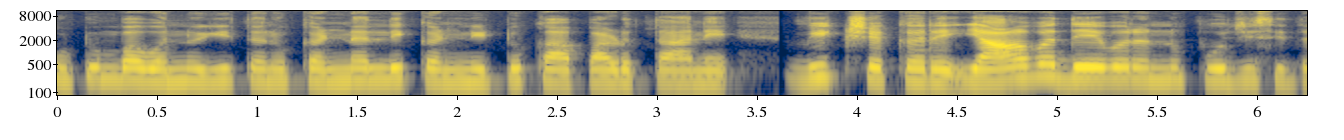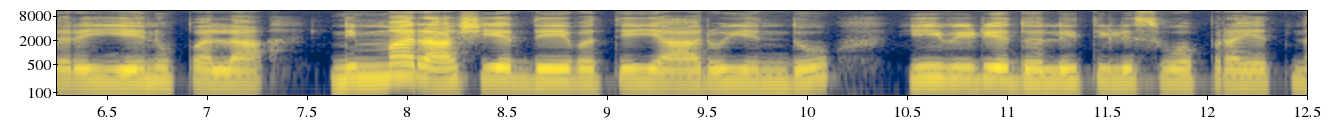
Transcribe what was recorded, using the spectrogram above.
ಕುಟುಂಬವನ್ನು ಈತನು ಕಣ್ಣಲ್ಲಿ ಕಣ್ಣಿಟ್ಟು ಕಾಪಾಡುತ್ತಾನೆ. ವೀಕ್ಷಕರೇ, ಯಾವ ದೇವರನ್ನು ಪೂಜಿಸಿದರೆ ಏನು ಫಲ? ನಿಮ್ಮ ರಾಶಿಯ ದೇವತೆ ಯಾರು ಎಂದು ಈ ವಿಡಿಯೋದಲ್ಲಿ ತಿಳಿಸುವ ಪ್ರಯತ್ನ.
